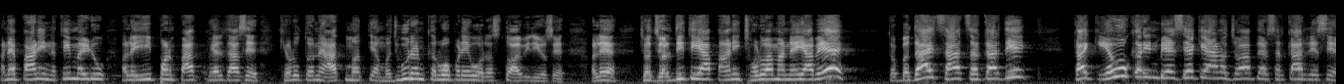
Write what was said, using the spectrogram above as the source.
અને પાણી નથી મળ્યું, એટલે એ પણ પાક ફેલ થશે. ખેડૂતોને આત્મહત્યા મજબૂરન કરવો પડે એવો રસ્તો આવી રહ્યો છે. એટલે જો જલ્દીથી આ પાણી છોડવામાં નહીં આવે, તો બધા જ સાથ સહકારથી કાંઈક એવું કરીને બેસે કે આનો જવાબદાર સરકાર રહેશે.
